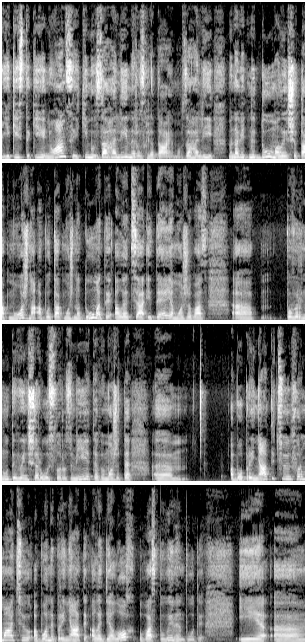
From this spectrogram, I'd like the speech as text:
якісь такі нюанси, які ми взагалі не розглядаємо. Взагалі, ми навіть не думали, що так можна або так можна думати, але ця ідея може вас е, повернути в інше русло. Розумієте? Ви можете. Е, або прийняти цю інформацію, або не прийняти, але діалог у вас повинен бути. І е,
